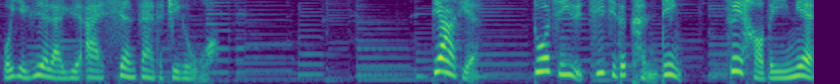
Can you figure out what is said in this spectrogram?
我也越来越爱现在的这个我。第二点，多给予积极的肯定，最好的一面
